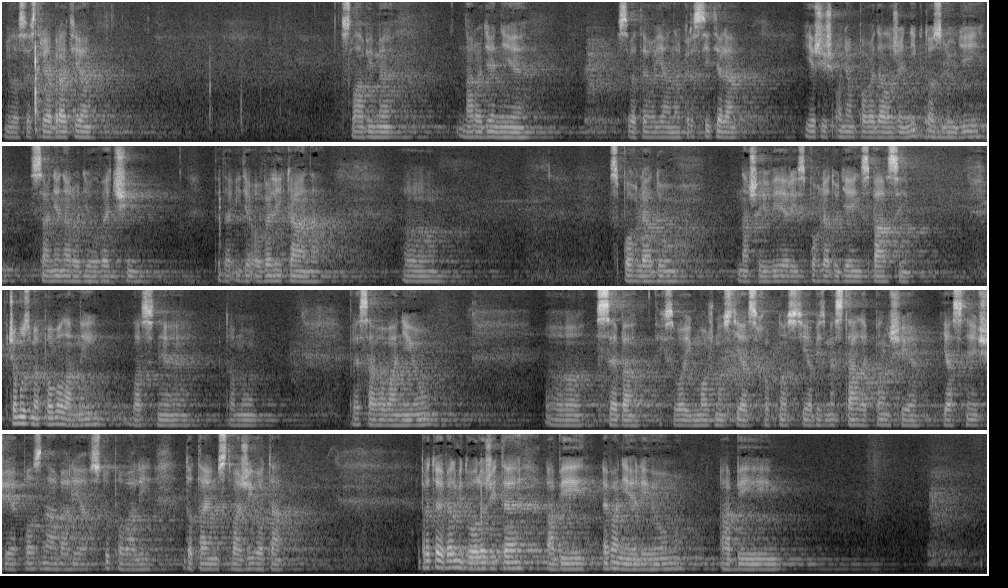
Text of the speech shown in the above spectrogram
Milé sestry a bratia, slávime narodenie svätého Jána Krstiteľa. Ježiš o ňom povedal, že nikto z ľudí sa nenarodil väčší. Teda ide o velikána z pohľadu našej viery, z pohľadu dejín spásy. K čomu sme povolaní vlastne tomu presahovaniu e, seba, tých svojich možností a schopností, aby sme stále plnšie, jasnejšie poznávali a vstupovali do tajomstva života. A preto je veľmi dôležité, aby evanielium, aby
